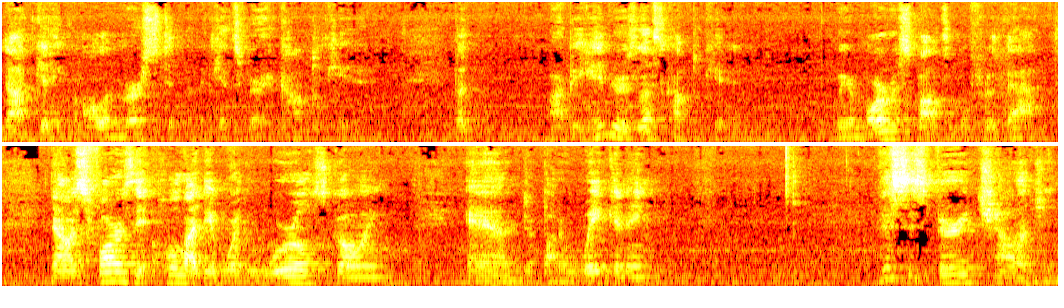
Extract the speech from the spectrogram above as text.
not getting all immersed in them. It gets very complicated. But our behavior is less complicated. We are more responsible for that. Now, as far as the whole idea of where the world's going and about awakening, this is very challenging.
